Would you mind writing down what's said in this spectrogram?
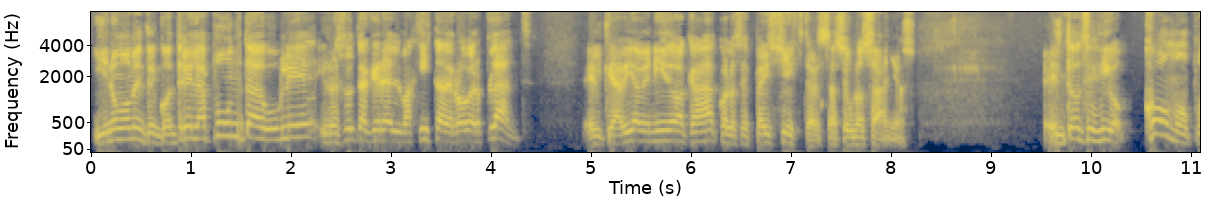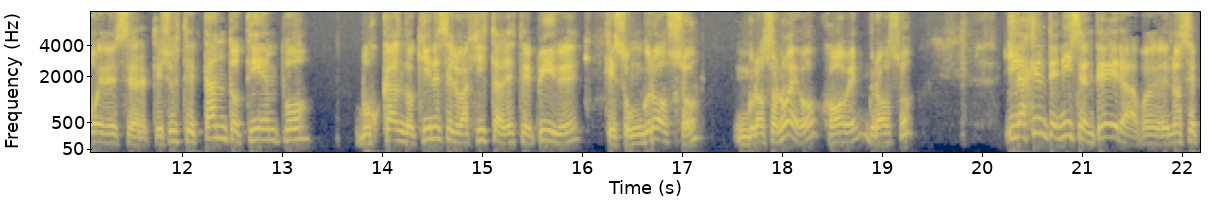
y en un momento encontré la punta, googleé, y resulta que era el bajista de Robert Plant, el que había venido acá con los Space Shifters hace unos años. Entonces digo, ¿cómo puede ser que yo esté tanto tiempo buscando quién es el bajista de este pibe, que es un grosso, un grosso nuevo, joven, grosso, y la gente ni se entera, pues, no sé,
